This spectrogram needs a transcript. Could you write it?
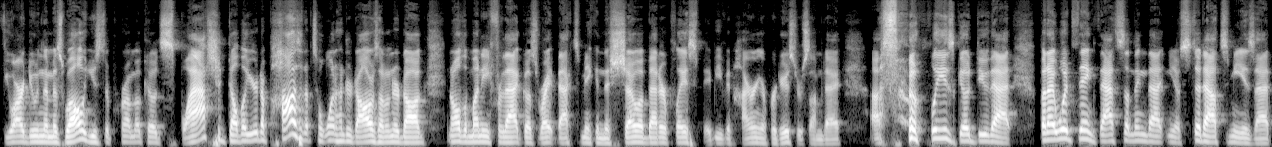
If you are doing them as well, use the promo code SPLASH to double your deposit up to $100 on underdog. And all the money for that goes right back to making this show a better place, maybe even hiring a producer someday. Uh, so please go do that. But I would think that's something that, you know, stood out to me is that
